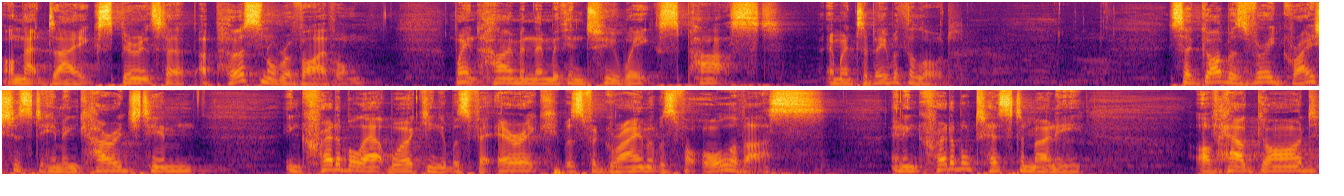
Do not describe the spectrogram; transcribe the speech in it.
on that day, experienced a, a personal revival, went home, and then within two weeks passed and went to be with the Lord. So God was very gracious to him, encouraged him. Incredible outworking. It was for Eric, it was for Graham, it was for all of us an incredible testimony of how God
